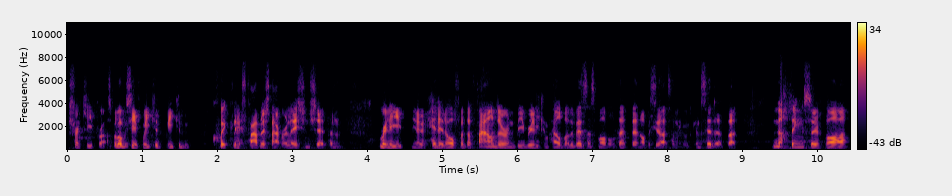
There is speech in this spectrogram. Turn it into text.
tricky for us. But obviously, if we could we could quickly establish that relationship and really you know hit it off with the founder and be really compelled by the business model, then, then obviously that's something we'd consider. But nothing so far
